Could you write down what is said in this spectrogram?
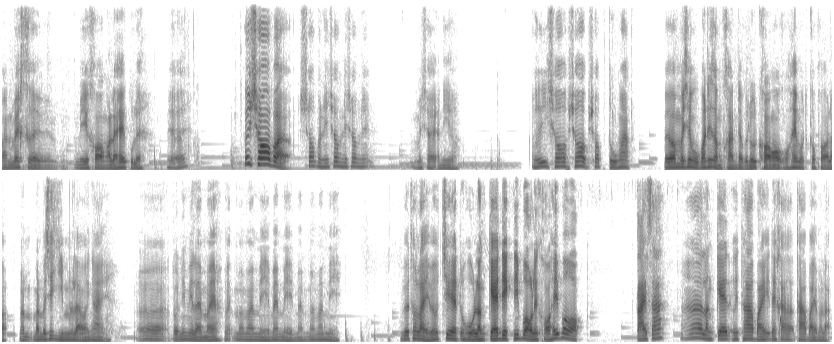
มันไม่เคยมีของอะไรให้กูเลย เดี๋ยวเอ้ยเฮ้ยชอบอะ ชอบอันนี้ชอบอันนี้ชอบอันนี้ ไม่ใช่อันนี้เหรอเฮ้ยชอบชอบชอบตูมากแปลว่าไม่ใช่หมู่บ้านที่สำคัญแต่ไปรูดของออกให้หมดก็พอแล้วมันมันไม่ใช่ยิมนั่นแหละเอาง่ายๆเออตัวนี้มีอะไรไหมไม่ไม่ไม่เมย์ไม่เมย์ไม่ไม่ไม่เมย์เวลเท่าไหร่เวลเจ็ดโอ้โหรังแกเด็กนี่บอกเลยขอให้บอก ตายซะอ่ารังแกเอ้ยท่าใบได้ค่ะท่าใบมาละ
